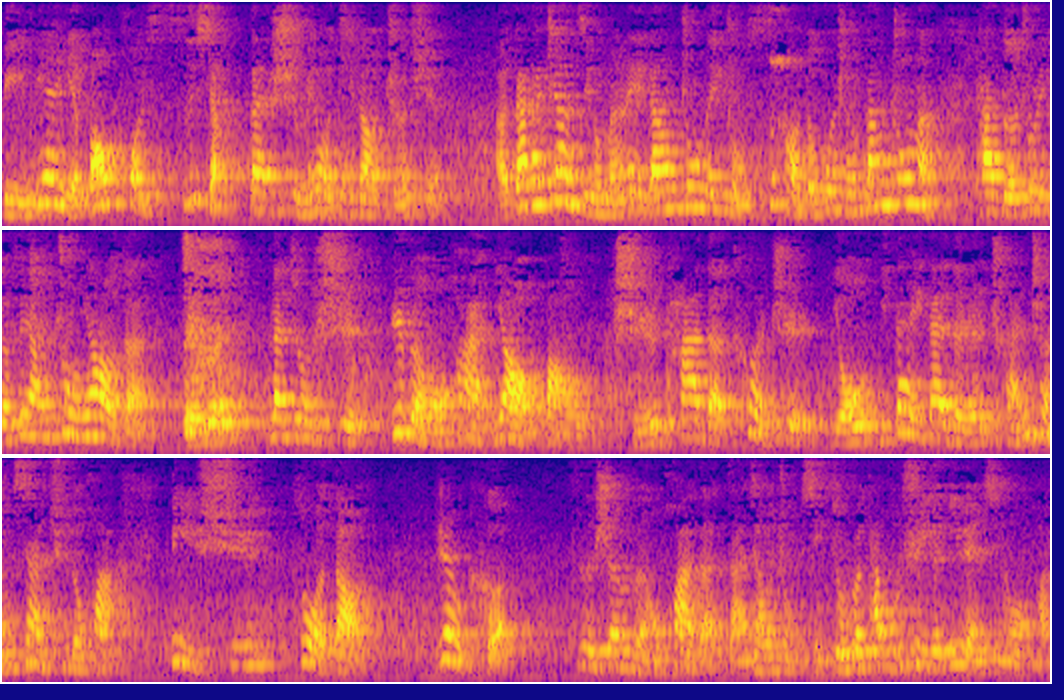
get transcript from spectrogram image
里面也包括思想，但是没有提到哲学。啊，大概这样几个门类当中的一种思考的过程当中呢，他得出了一个非常重要的结论，那就是日本文化要保持它的特质，由一代一代的人传承下去的话，必须做到认可自身文化的杂交种性，就是说它不是一个一元性的文化。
